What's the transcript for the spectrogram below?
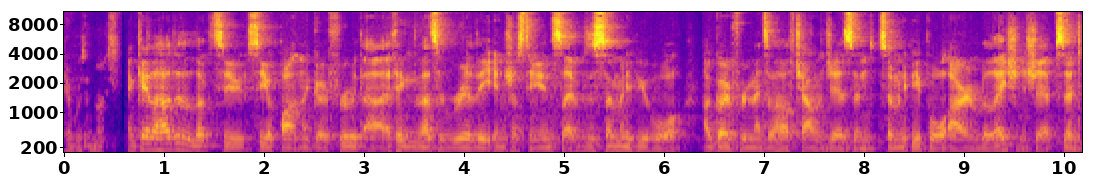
yeah, it wasn't nice. And Kayla, how did it look to see your partner go through that? I think that's a really interesting insight because so many people are going through mental health challenges and so many people are in relationships and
